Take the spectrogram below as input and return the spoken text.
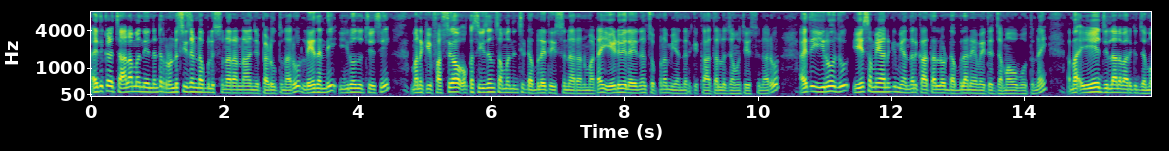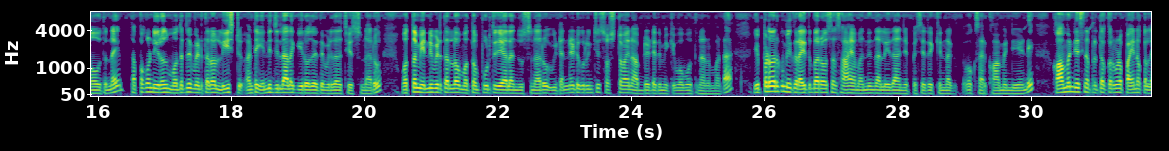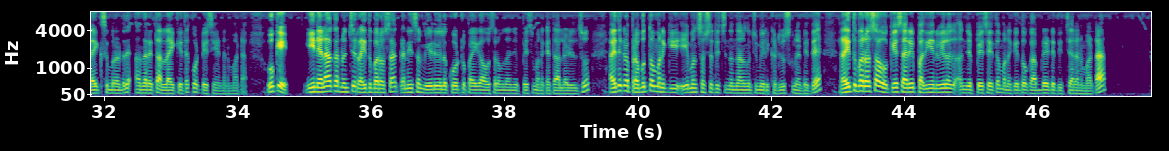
అయితే ఇక్కడ చాలామంది ఏంటంటే రెండు సీజన్ డబ్బులు ఇస్తున్నారన్న అని చెప్పి అడుగుతున్నారు. లేదండి ఈ రోజు వచ్చేసి మనకి ఫస్ట్గా ఒక సీజన్ సంబంధించి డబ్బులు అయితే ఇస్తున్నారనమాట. ఏడు వేల ఐదు వందల చొప్పున మీ అందరికీ ఖాతాల్లో జమ చేస్తున్నారు. అయితే ఈరోజు ఏ సమయానికి మీ అందరి ఖాతాల్లో డబ్బులు అనేవి అయితే జమ అవ్వబోతున్నాయి ఏ ఏ జిల్లాల వారికి జమ అవుతున్నాయి? తప్పకుండా ఈరోజు మొదటి విడతలో లీస్ట్ అంటే ఎన్ని జిల్లాలకు ఈరోజు అయితే విడుదల చేస్తున్నారు? మొత్తం ఎన్ని విడతల్లో మొత్తం పూర్తి చేయాలని చూస్తున్నారు? వీటన్నిటి గురించి స్పష్టమైన అప్డేట్ అయితే మీకు ఇవ్వబోతున్నాను అనమాట ఇప్పటివరకు మీకు రైతు భరోసా సహాయం సహాయం అందిందా లేదా అని చెప్పేసి అయితే కింద ఒకసారి కామెంట్ చేయండి. కామెంట్ చేసిన ప్రతి ఒక్కరు కూడా పైన ఒక లైక్ సింబల్ ఉంటుంది. అందరైతే ఆ లైక్ అయితే కొట్టేసేయండి అనమాట ఓకే ఈ నెలాఖరు నుంచి రైతు భరోసా కనీసం ఏడు వేల కోట్ల పైగా అవసరం ఉందని చెప్పేసి మనకైతే ఆల్రెడీ తెలుసు. అయితే ఇక్కడ ప్రభుత్వం మనకి ఏమైనా స్వచ్ఛత ఇచ్చిందని దాని గురించి మీరు ఇక్కడ చూసుకున్నట్టయితే రైతు భరోసా ఒకేసారి పదిహేను వేలు అని చెప్పేసి అయితే మనకైతే ఒక అప్డేట్ అయితే ఇచ్చారనమాట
